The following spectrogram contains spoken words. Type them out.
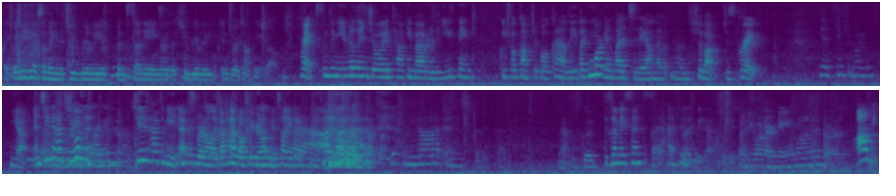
Like maybe you have something that you really have been studying or that you really enjoy talking about. Right, something you really enjoy talking about or that you think you'd feel comfortable kind of lead. Like Morgan led today on the, on the Shabbat, which is great. Yeah, thank you, Morgan. Yeah, and she didn't have to, she wasn't she didn't have to be an expert on like I have it all figured out. Let me tell you how to. Not an expert, but That was good. Does that make sense? but I feel like we got to do So do you want our name on it, or? Um,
